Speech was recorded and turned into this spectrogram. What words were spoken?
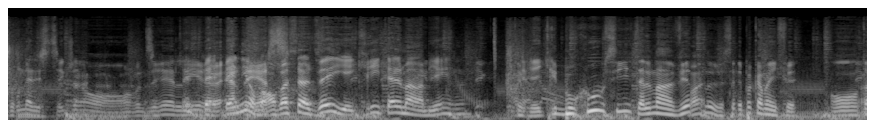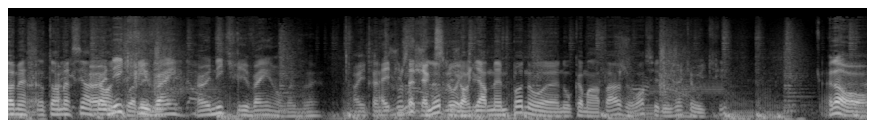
journalistique, on, on dirait lire Ben- euh, Benny, on, va- RDS. on va se le dire, il écrit tellement bien. là. Il a écrit beaucoup aussi, tellement vite, Ouais. là, je sais pas comment il fait. On te remercie, encore Un une fois, Benny. écrivain, un écrivain, on va dire. Ouais, il traîne Hey, puis toujours moi, cette je regarde même pas nos, euh, nos commentaires, je vais voir s'il y a des gens qui ont écrit. Alors, on,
